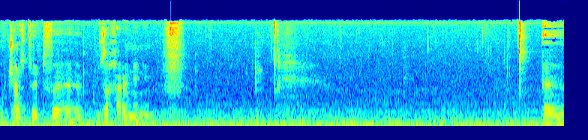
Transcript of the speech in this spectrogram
участвует в, в захоронении. Э,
